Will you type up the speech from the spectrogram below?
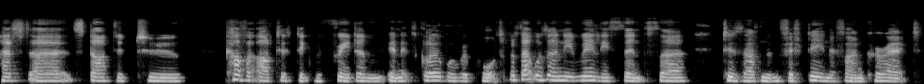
has uh, started to cover artistic freedom in its global reports, but that was only really since uh, 2015, if I'm correct.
